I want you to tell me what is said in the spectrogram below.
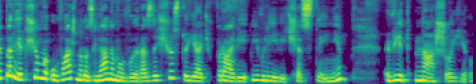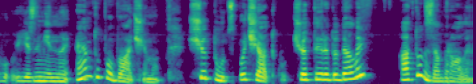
Тепер, якщо ми уважно розглянемо вирази, що стоять в правій і в лівій частині від нашої змінної n, то побачимо, що тут спочатку 4 додали, а тут забрали.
